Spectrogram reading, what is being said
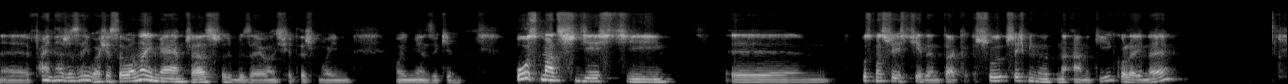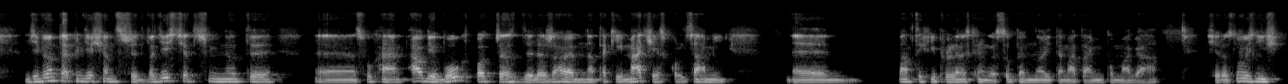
e, fajna, że zajęła się sobą, no i miałem czas, żeby zająć się też moim, moim językiem. 8.30, 8.31, tak, 6 minut na Anki, kolejne. 9.53, 23 minuty E, słuchałem audiobook, podczas gdy leżałem na takiej macie z kolcami. E, mam w tej chwili problemy z kręgosłupem, no i ta mata mi pomaga się rozluźnić.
